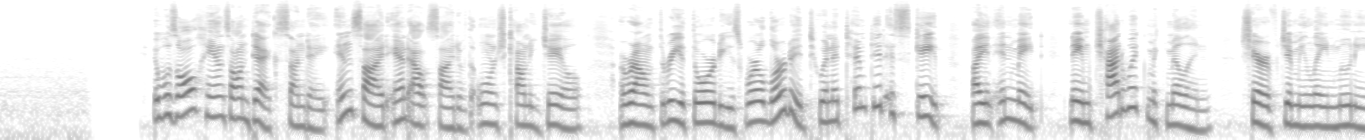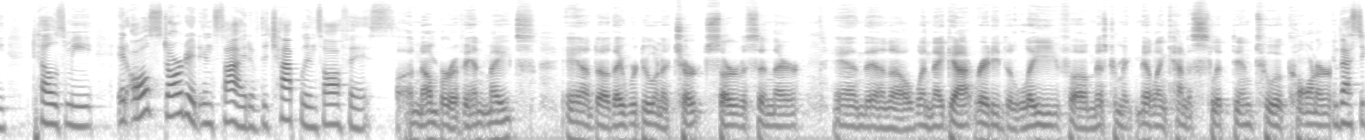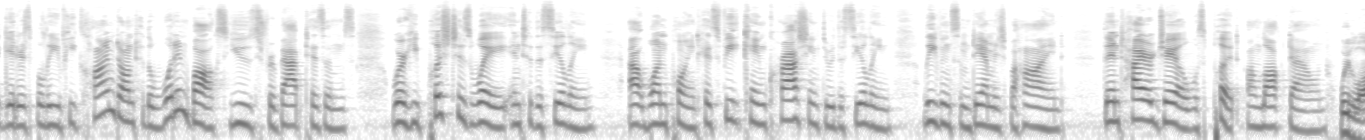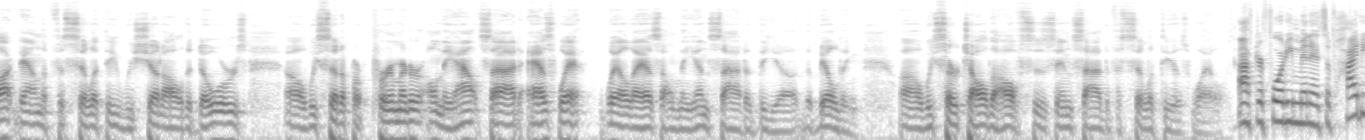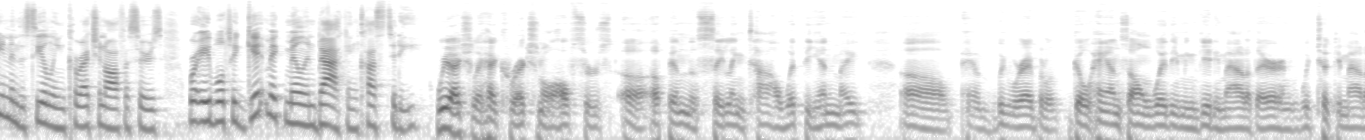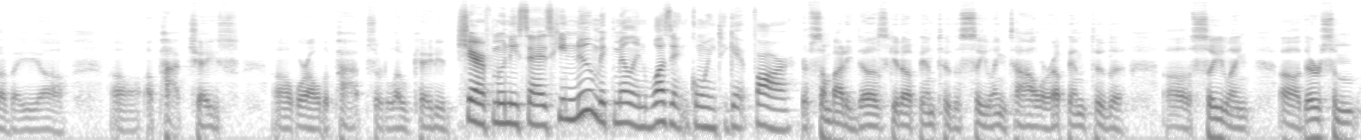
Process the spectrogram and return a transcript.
It was all hands on deck Sunday, inside and outside of the Orange County Jail. Around three authorities were alerted to an attempted escape by an inmate named Chadwick McMillan. Sheriff Jimmy Lane Mooney tells me it all started inside of the chaplain's office. A number of inmates, and uh, they were doing a church service in there. And then uh, when they got ready to leave, uh, Mr. McMillan kind of slipped into a corner. Investigators believe he climbed onto the wooden box used for baptisms, where he pushed his way into the ceiling. At one point, his feet came crashing through the ceiling, leaving some damage behind. The entire jail was put on lockdown. We locked down the facility. We shut all the doors. Uh, we set up a perimeter on the outside as well, well as on the inside of the, uh, the building. Uh, we search all the offices inside the facility as well. After 40 minutes of hiding in the ceiling, correction officers were able to get McMillan back in custody. We actually had correctional officers uh, up in the ceiling tile with the inmate. Uh, and we were able to go hands-on with him and get him out of there. And we took him out of a, uh, uh, a pipe chase uh, where all the pipes are located. Sheriff Mooney says he knew McMillan wasn't going to get far. If somebody does get up into the ceiling tile or up into the uh, ceiling, uh, there's some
